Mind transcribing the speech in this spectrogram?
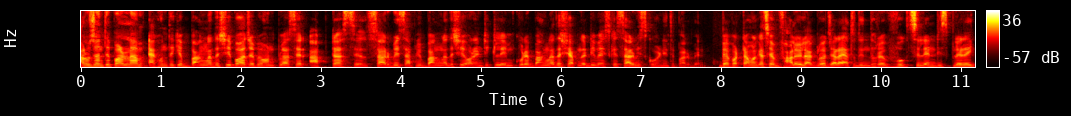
আরও জানতে পারলাম, এখন থেকে বাংলাদেশেই পাওয়া যাবে অনপ্লাসের আফটার সেল সার্ভিস আপনি বাংলাদেশে ওয়ারেন্টি ক্লেম করে বাংলাদেশে আপনার ডিভাইসকে সার্ভিস করে নিতে পারবেন। ব্যাপারটা আমার কাছে ভালোই লাগল। যারা এতদিন ধরে ভুগছিলেন ডিসপ্লের এই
